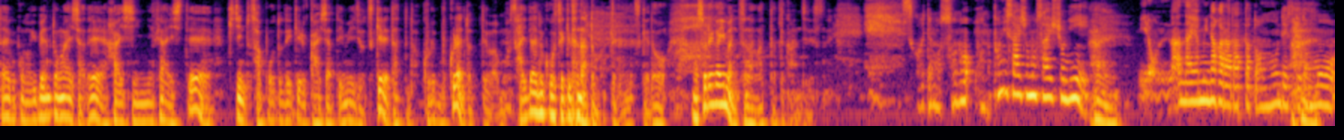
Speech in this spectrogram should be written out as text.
だいぶこのイベント会社で配信に対してきちんとサポートできる会社ってイメージをつけれたっていうのは、これ僕らにとってはもう最大の功績だなと思ってるんですけど、まあ、それが今につながったって感じですね。ごい、でもその、本当に最初の最初に、はい。いろんな悩みながらだったと思うんですけども、は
